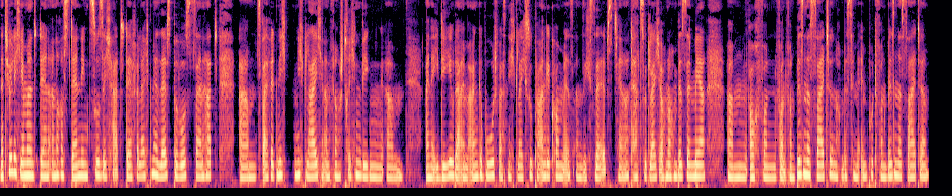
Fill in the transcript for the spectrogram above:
natürlich jemand, der ein anderes Standing zu sich hat, der vielleicht mehr Selbstbewusstsein hat, ähm, zweifelt nicht nicht gleich in Anführungsstrichen wegen ähm, einer Idee oder einem Angebot, was nicht gleich super angekommen ist an sich selbst. Ja, dazu gleich auch noch ein bisschen mehr ähm, auch von von von Business-Seite, noch ein bisschen mehr Input von Business-Seite.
